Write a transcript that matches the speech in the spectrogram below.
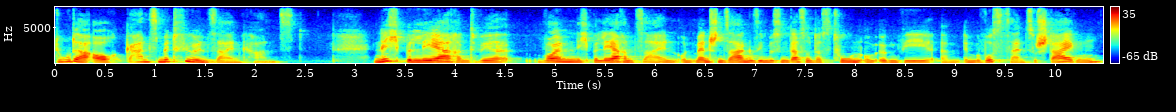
du da auch ganz mitfühlend sein kannst. Nicht belehrend. Wir wollen nicht belehrend sein und Menschen sagen, sie müssen das und das tun, um irgendwie ähm, im Bewusstsein zu steigen,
